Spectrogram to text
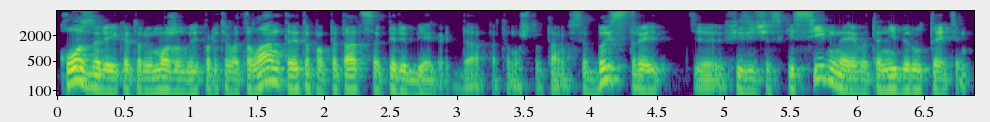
козырей, который может быть против Аталанта, это попытаться перебегать, да, потому что там все быстрые, физически сильные, вот они берут этим.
